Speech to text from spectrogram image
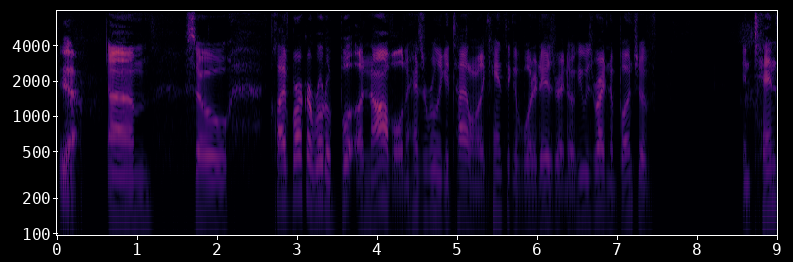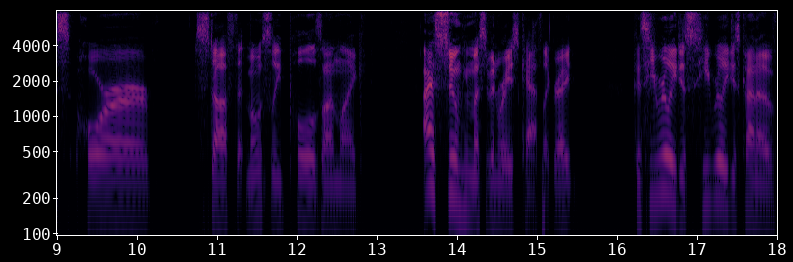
Yeah. Um, so Clive Barker wrote a book, a novel, and it has a really good title, and I can't think of what it is right now. He was writing a bunch of intense horror stuff that mostly pulls on like. I assume he must have been raised Catholic, right? Because he really just he really just kind of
